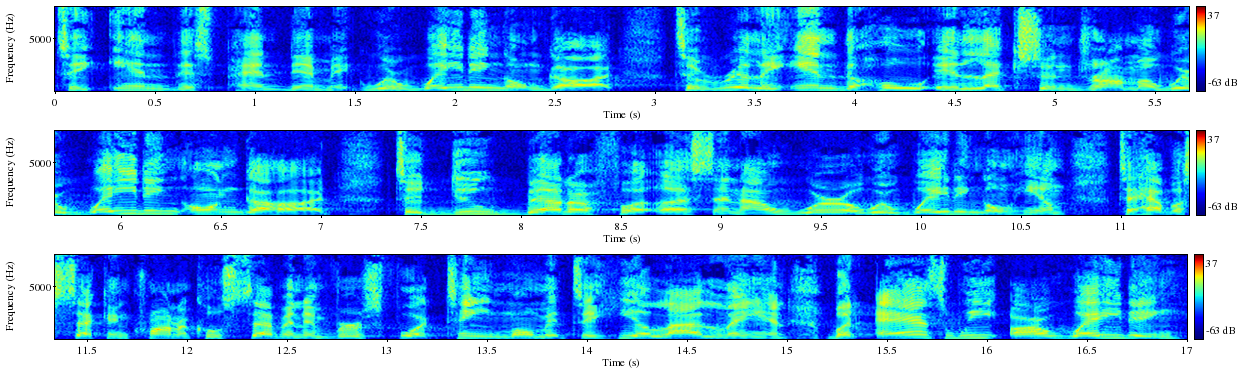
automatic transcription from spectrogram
to end this pandemic, we're waiting on God to really end the whole election drama. We're waiting on God to do better for us and our world. We're waiting on Him to have a Second Chronicles 7 and verse 14 moment to heal our land. But as we are waiting,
